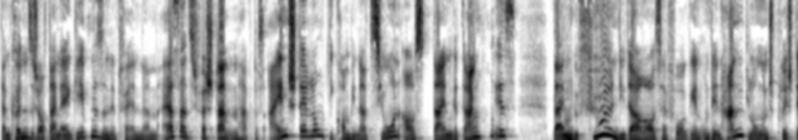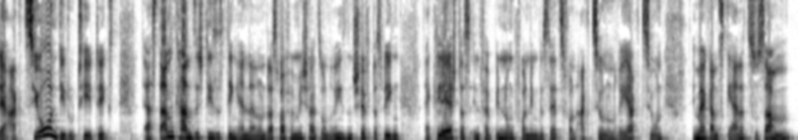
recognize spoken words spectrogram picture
dann können sich auch deine Ergebnisse nicht verändern. Erst als ich verstanden habe, dass Einstellung die Kombination aus deinen Gedanken ist, deinen Gefühlen, die daraus hervorgehen und den Handlungen, sprich der Aktion, die du tätigst, erst dann kann sich dieses Ding ändern. Und das war für mich halt so ein Riesenschiff. Deswegen erkläre ich das in Verbindung von dem Gesetz von Aktion und Reaktion immer ganz gerne zusammen,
